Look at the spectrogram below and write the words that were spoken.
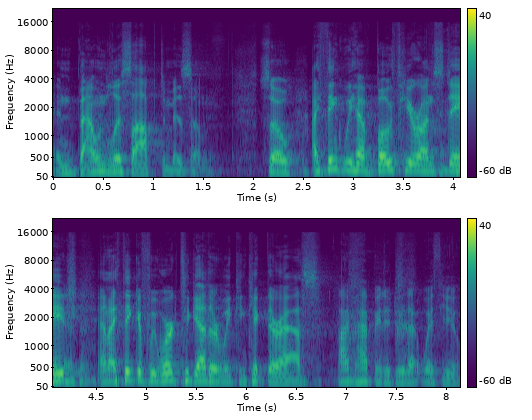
and boundless optimism. So I think we have both here on stage, and I think if we work together, we can kick their ass. I'm happy to do that with you.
